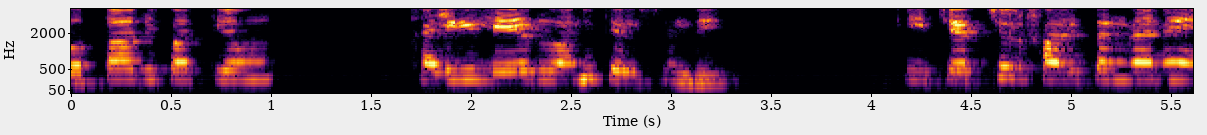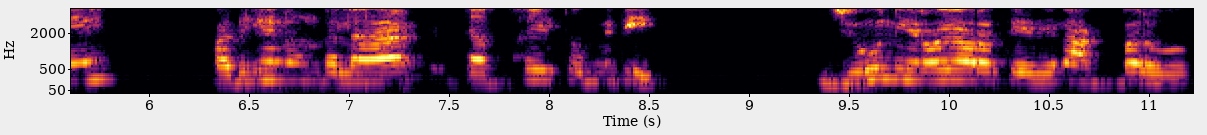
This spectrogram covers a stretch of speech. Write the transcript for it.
గొత్తాధిపత్యం కలిగి లేదు అని తెలిసింది. ఈ చర్చల ఫలితంగానే పదిహేను వందల డెబ్భై తొమ్మిది జూన్ ఇరవై ఆరో తేదీన అక్బరు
